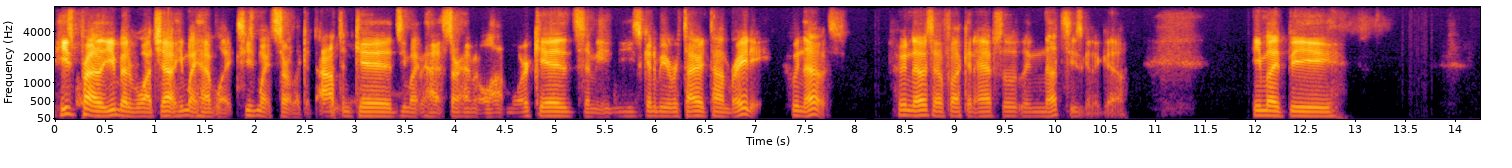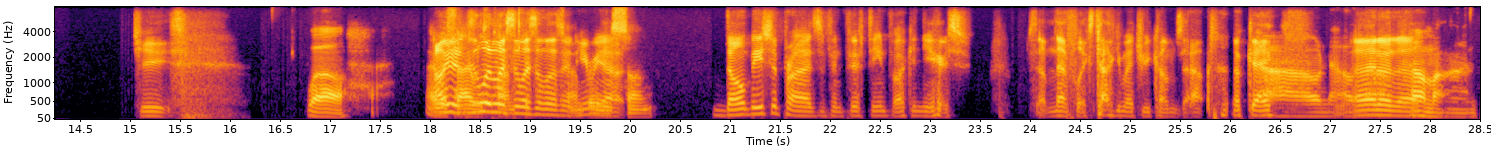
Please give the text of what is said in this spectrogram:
he's probably. You better watch out. He might have like he might start like adopting kids. He might have, start having a lot more kids. I mean, he's gonna be a retired Tom Brady. Who knows? Who knows how fucking absolutely nuts he's gonna go? He might be. Jeez. Well, I Oh, yeah, I listen, listen, listen, listen. Tom Hear me out. son. Don't be surprised if in 15 fucking years some Netflix documentary comes out. Okay. no, no, I don't know. Come on.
